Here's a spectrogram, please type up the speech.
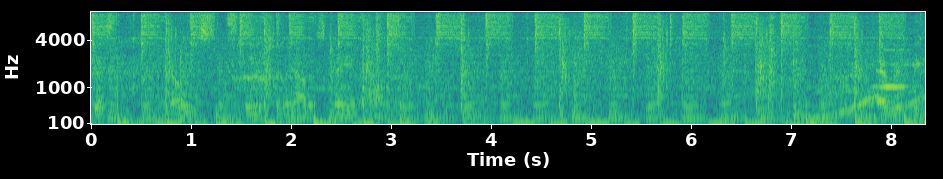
just knows instinctually how to stay in harmony. Everything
